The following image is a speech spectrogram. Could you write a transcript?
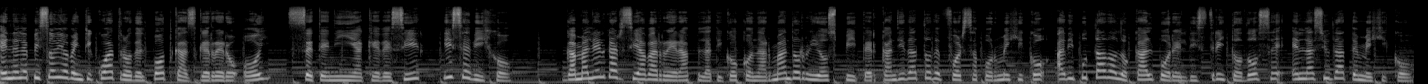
En el episodio 24 del podcast Guerrero Hoy, se tenía que decir y se dijo. Gamaliel García Barrera platicó con Armando Ríos Peter, candidato de Fuerza por México a diputado local por el Distrito 12 en la Ciudad de México.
